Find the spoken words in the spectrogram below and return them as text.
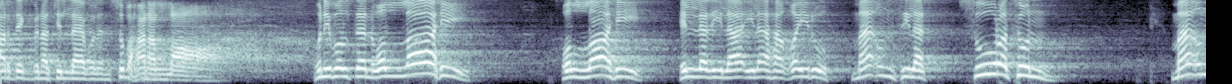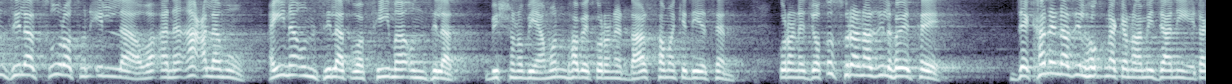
আর দেখবে না, চিল্লায় বলেন, সুবহানাল্লাহ। উনি বলতেন, ওয়াল্লাহি ওয়াল্লাহি ইল্লাযী লা ইলাহা গায়রু, মা উনজিলাত সূরাতুন, মা উনজিলাত সূরাতুন ইল্লা ওয়া আনা আ'লামু আইনা উনজিলাত ওয়া ফিমা উনজিলাত। বিশ্বনবী এমনভাবে কোরআনের দার্স আমাকে দিয়েছেন, কোরআনে যত সুরা নাজিল হয়েছে, যেখানে নাজিল হোক না কেন আমি জানি এটা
